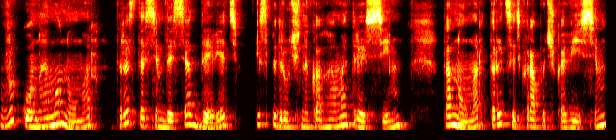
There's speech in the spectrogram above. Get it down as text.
Виконуємо номер 379 із підручника Геометрія 7 та номер 30.8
